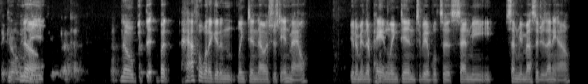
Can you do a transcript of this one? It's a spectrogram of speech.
They can only No. read content. No, but the, but half of what I get in LinkedIn now is just in mail. You know, what I mean, they're paying LinkedIn to be able to send me send me messages anyhow.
